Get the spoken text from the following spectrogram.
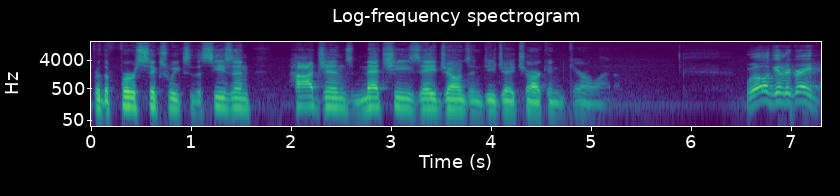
for the first six weeks of the season. Hodgins, Mechie, Zay Jones, and DJ Chark in Carolina. Will, give it a grade.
